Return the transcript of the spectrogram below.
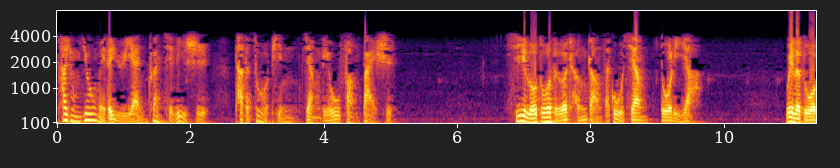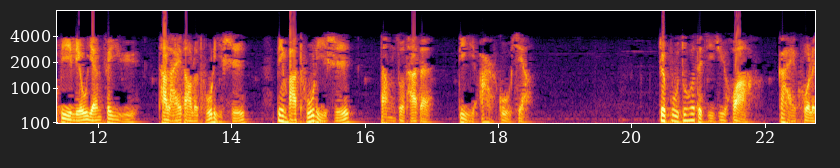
他用优美的语言撰写历史。他的作品将流芳百世。希罗多德成长在故乡多利亚，为了躲避流言蜚语，他来到了图里什，并把图里什当做他的第二故乡。这不多的几句话概括了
